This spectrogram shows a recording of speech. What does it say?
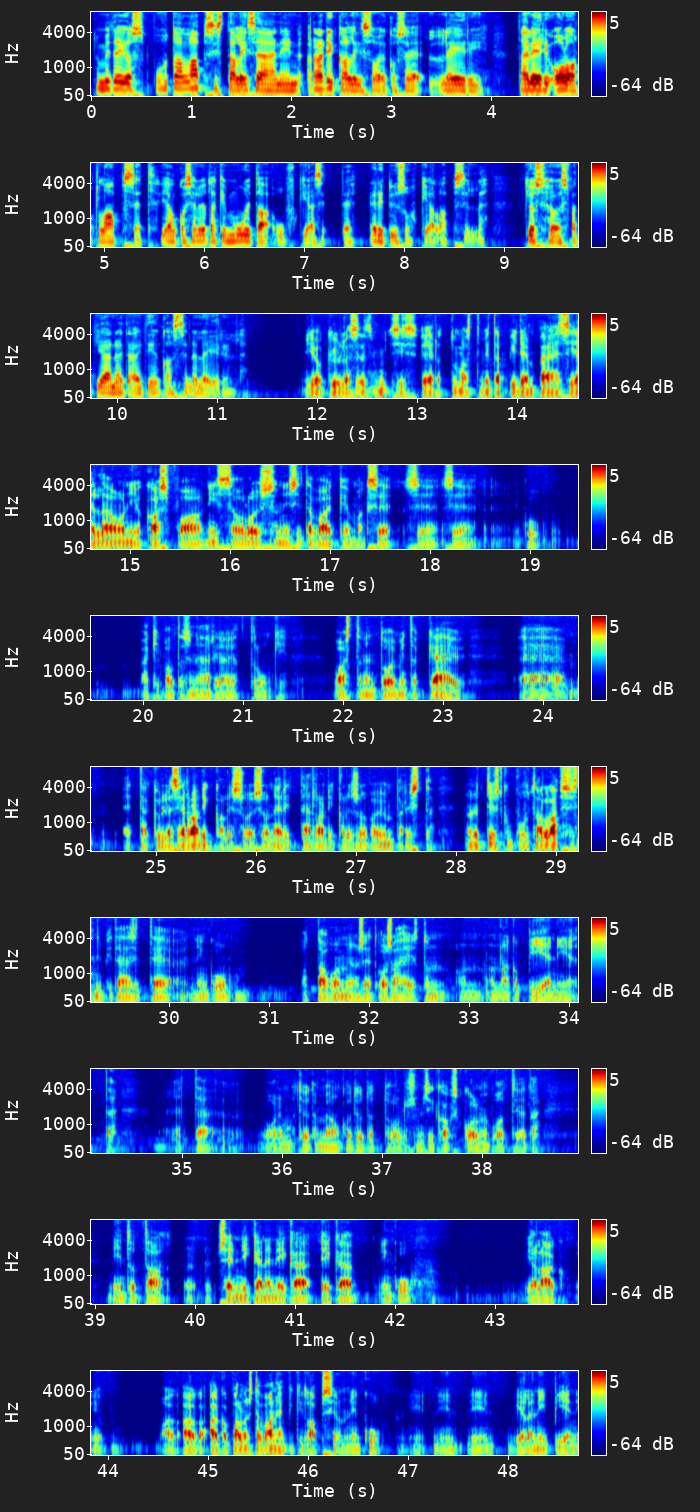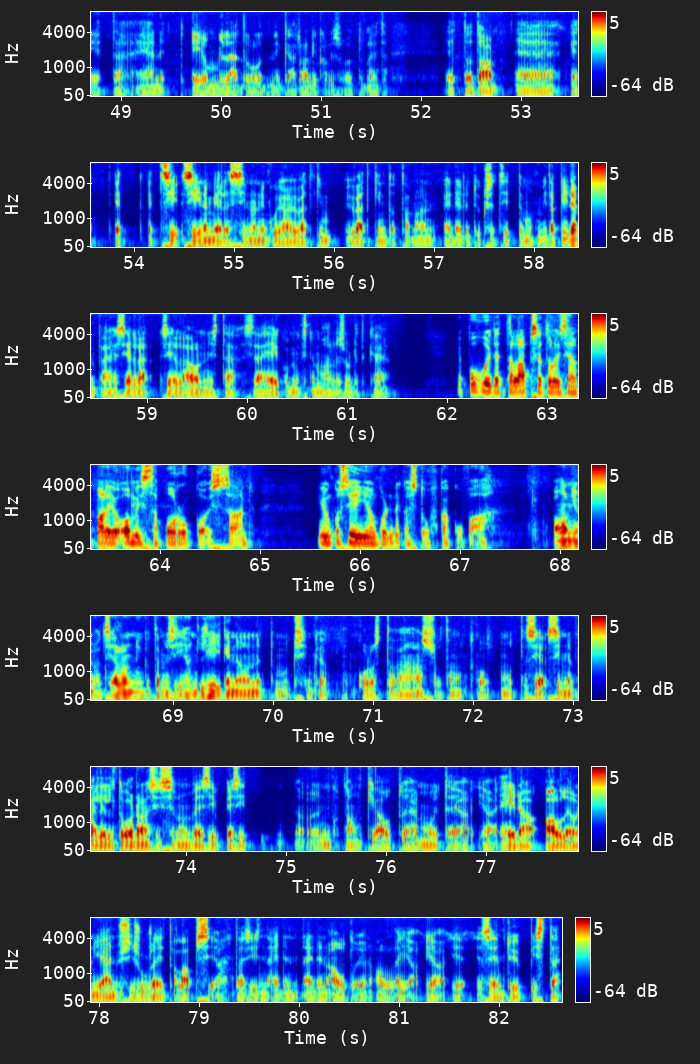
No mitä jos puhutaan lapsista lisää, niin radikalisoiko se leiri tai leiriolot lapset ja onko siellä jotakin muita uhkia sitten, erityisuhkia lapsille, jos he olisivat jääneet äitien kanssa sinne leirille? Joo, kyllä se siis ehdottomasti mitä pidempään he siellä on ja kasvaa niissä oloissa, niin sitä vaikeammaksi se, se, se niin kuin väkivaltaisen ääriajattelunkin vastainen toiminta käy. Ää, että kyllä se radikalisoi, se on erittäin radikalisoiva ympäristö. No nyt tietysti kun puhutaan lapsista, niin pitää sitten niin kuin, ottaa huomioon se, että osa heistä on, on, on aika pieniä, että, että nuorimmat, joita me on kotiutettu, on ollut sellaisia 2-3-vuotiaita, niin tota, sen ikäinen eikä, eikä niin kuin vielä aika, aika, aika paljon sitä vanhempikin lapsi on niin, kuin, niin, niin, niin vielä niin pieni, että hän ei ole millään tavalla radikalisoituneita. Et tota, et, et, et siinä mielessä siinä on niin kuin ihan hyvätkin, hyvätkin tota noin edellytykset sitten, mutta mitä pidempään he siellä, siellä on, niin sitä, sitä heikommiksi ne mahdollisuudet käy. Ja puhuit, että lapset oli siellä paljon omissa porukoissaan. Niin onko siinä jonkunnäköistä uhkakuvaa? On joo, että siellä on niinku tämmöisiä ihan liikenneonnettomuuksia, mikä kuulostaa vähän hassulta, mutta, kun, mutta se, sinne välillä tuodaan siis on vesi, vesi niin kuin tankkiautoja ja muita, ja, ja heidän alle on jäänyt siis useita lapsia, tai siis näiden, näiden autojen alle ja, ja, ja, ja sen tyyppistä,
